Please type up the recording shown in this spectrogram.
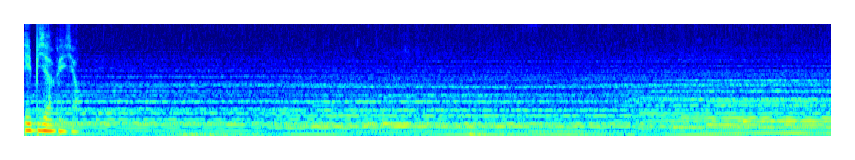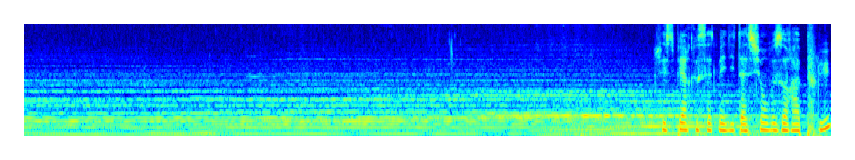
et bienveillants. J'espère que cette méditation vous aura plu.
